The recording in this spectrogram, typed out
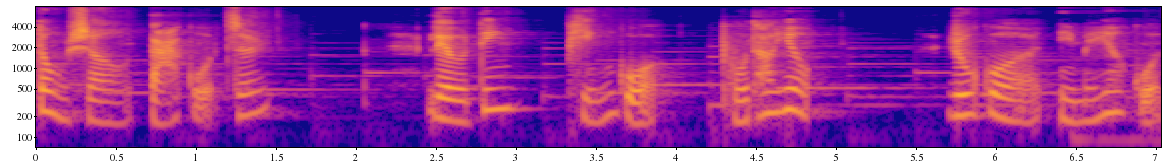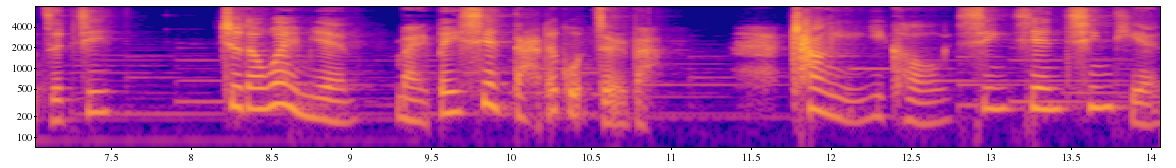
动手打果汁儿，柳丁。苹果、葡萄柚。如果你没有果汁机，就到外面买杯现打的果汁儿吧，畅饮一口新鲜清甜，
